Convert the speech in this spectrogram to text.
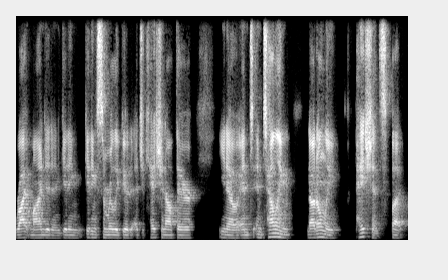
right minded and getting getting some really good education out there, you know, and and telling not only patients but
